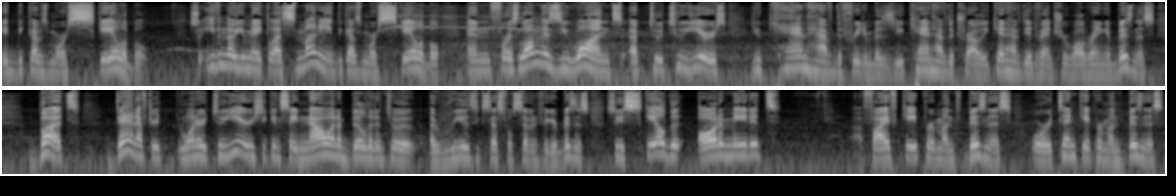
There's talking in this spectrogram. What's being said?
it becomes more scalable. So even though you make less money, it becomes more scalable. And for as long as you want, up to two years, you can have the freedom business, you can have the travel, you can have the adventure while running a business. But then after one or two years, you can say, now I want to build it into a, a really successful seven figure business. So you scale the automated 5k uh, per month business or 10k per month business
